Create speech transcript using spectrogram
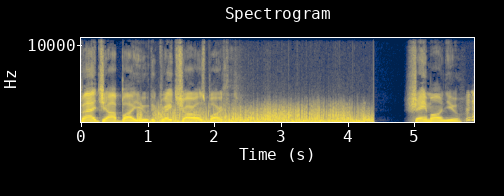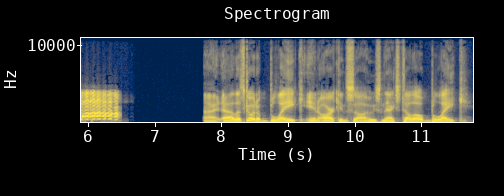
Bad job by you, the great Charles Barkley. Shame on you. All right, uh, let's go to Blake in Arkansas, who's next. Hello, Blake.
